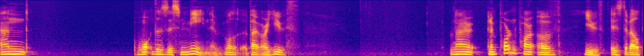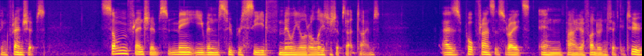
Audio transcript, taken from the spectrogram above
And what does this mean? Uh, well, about our youth. Now, an important part of youth is developing friendships. Some friendships may even supersede familial relationships at times. As Pope Francis writes in paragraph 152,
